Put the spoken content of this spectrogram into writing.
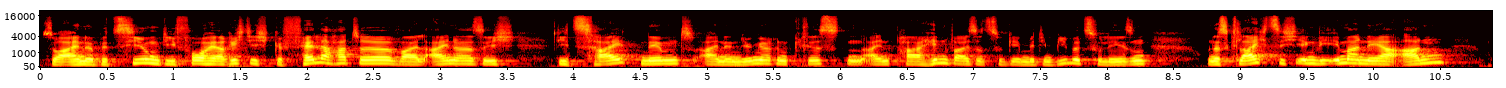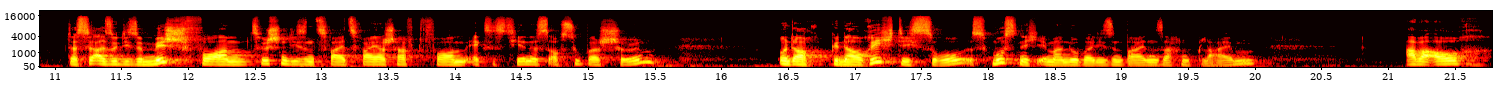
so eine Beziehung, die vorher richtig Gefälle hatte, weil einer sich die Zeit nimmt, einen jüngeren Christen ein paar Hinweise zu geben, mit ihm Bibel zu lesen. Und es gleicht sich irgendwie immer näher an. Dass also diese Mischform zwischen diesen zwei Zweierschaftformen existieren, ist auch super schön. Und auch genau richtig so. Es muss nicht immer nur bei diesen beiden Sachen bleiben. Aber auch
